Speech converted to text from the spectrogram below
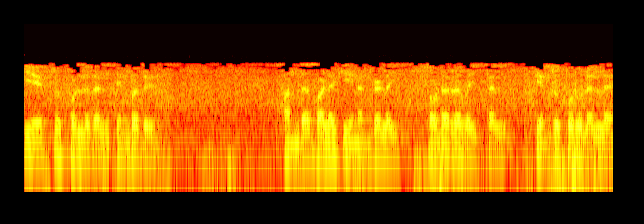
ஏற்றுக்கொள்ளுதல் என்பது அந்த பலகீனங்களை தொடர வைத்தல் என்று பொருள் அல்ல.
